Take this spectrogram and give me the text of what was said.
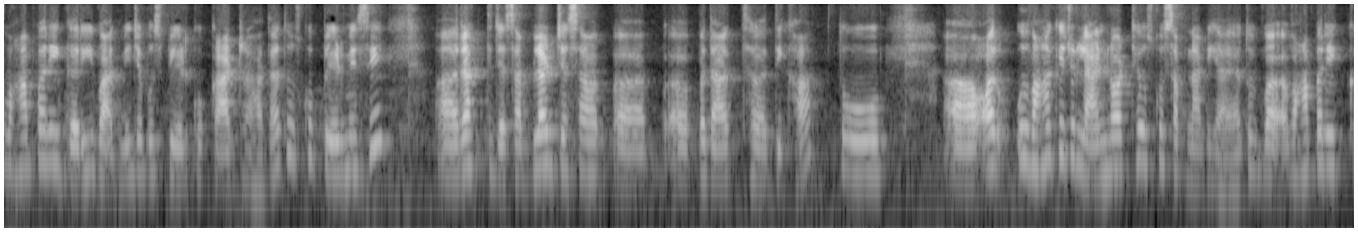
वहाँ पर एक गरीब आदमी जब उस पेड़ को काट रहा था तो उसको पेड़ में से रक्त जैसा, ब्लड जैसा पदार्थ दिखा तो और वहाँ के जो लैंडलॉर्ड थे, उसको सपना भी आया। तो वहाँ पर एक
